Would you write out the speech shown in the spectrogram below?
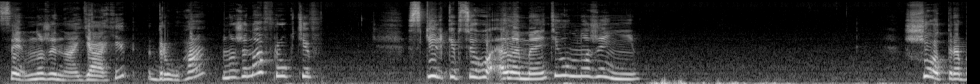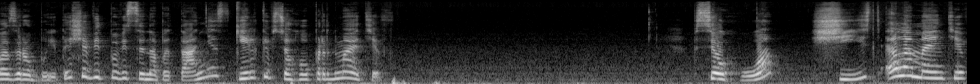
це множина ягід, друга множина фруктів. Скільки всього елементів у множині? Що треба зробити, щоб відповісти на питання, скільки всього предметів? Всього 6 елементів.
